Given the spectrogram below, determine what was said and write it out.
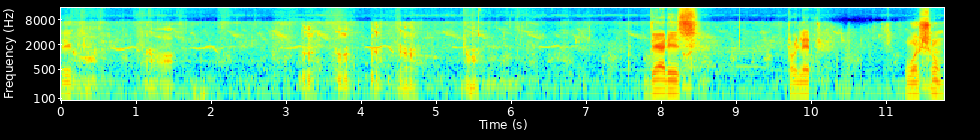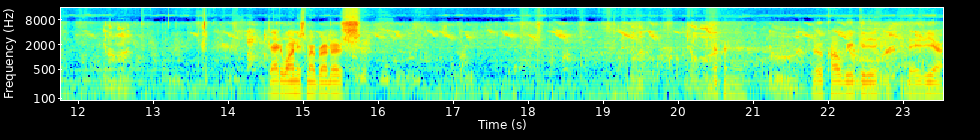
Uh, there is toilet washroom that one is my brother's. Look how big the area.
